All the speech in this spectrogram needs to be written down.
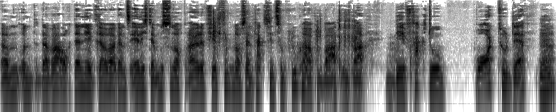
Ähm, und da war auch Daniel Klauer ganz ehrlich, der musste noch drei oder vier Stunden auf sein Taxi zum Flughafen warten und war de facto bored to death. Ja.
